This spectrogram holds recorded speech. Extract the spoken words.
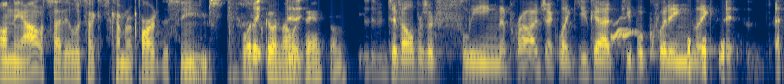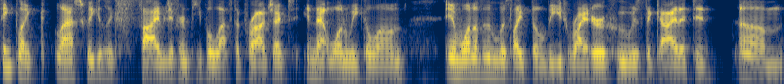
on the outside, it looks like it's coming apart at the seams. What's Like, going on the- with Anthem? developers are fleeing the project. Like you got people quitting. Like I- I think like last week it's like five different people left the project in that one week alone. And one of them was like the lead writer, who was the guy that did. Um,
